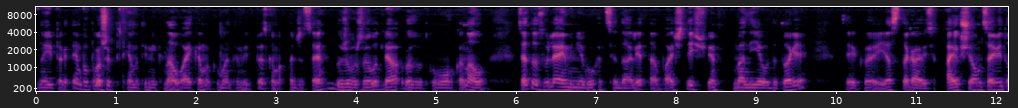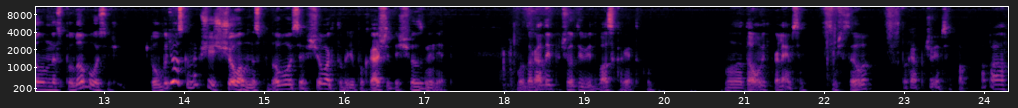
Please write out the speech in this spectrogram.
Ну і перед тим попрошу підтримати мій канал лайками, коментами, підписками, адже це дуже важливо для розвитку мого каналу. Це дозволяє мені рухатися далі та бачити, що в мене є аудиторія, для якої я стараюся. А якщо вам це відео не сподобалося, то, будь ласка, напишіть, що вам не сподобалося, що варто мені покращити, що змінити. Буду радий почути від вас критику. Ну, на тому відправляємося. Всім щасливо. Пока почуємося. Па- Па-па.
